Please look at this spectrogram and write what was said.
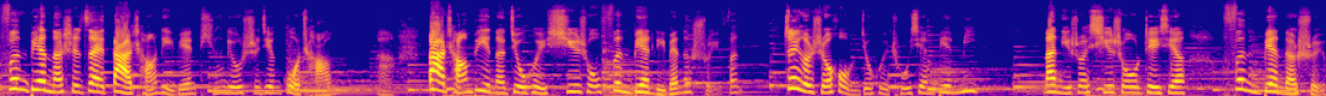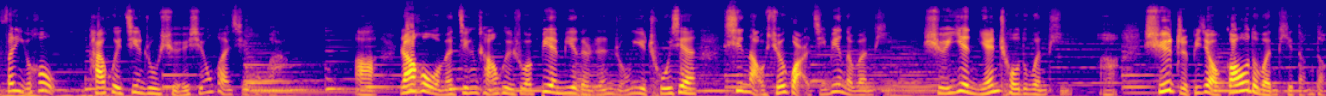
粪便呢是在大肠里边停留时间过长啊，大肠壁呢就会吸收粪便里边的水分，这个时候我们就会出现便秘。那你说吸收这些粪便的水分以后，它会进入血液循环系统啊？啊，然后我们经常会说，便秘的人容易出现心脑血管疾病的问题、血液粘稠的问题啊、血脂比较高的问题等等，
